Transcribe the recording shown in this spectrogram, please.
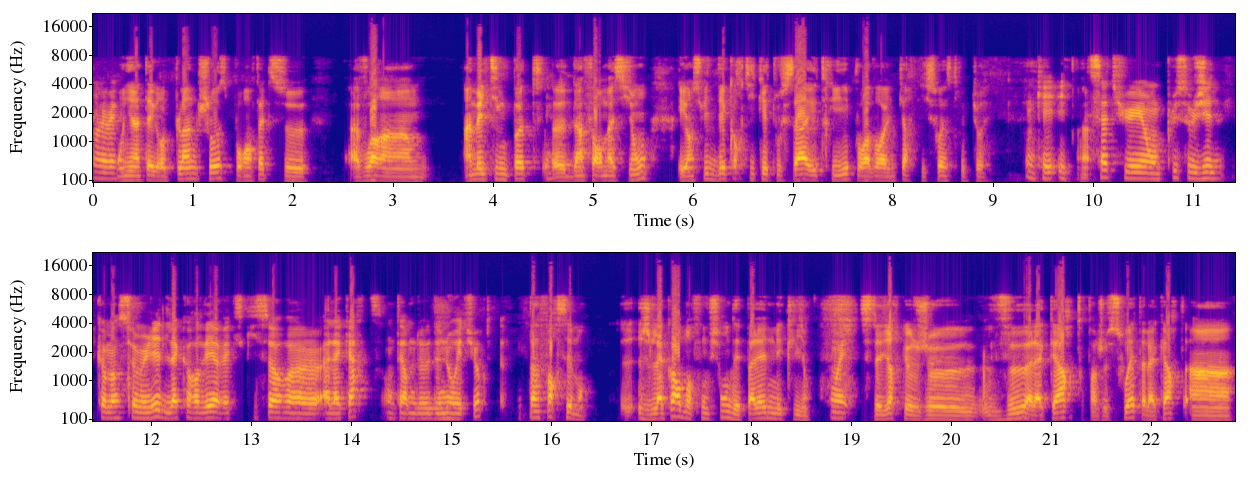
ouais, ouais. on y intègre plein de choses pour en fait se avoir un, un melting pot euh, d'informations et ensuite décortiquer tout ça et trier pour avoir une carte qui soit structurée. Ok, et ça, tu es en plus obligé, comme un sommelier, de l'accorder avec ce qui sort euh, à la carte en termes de, de nourriture? Pas forcément je l'accorde en fonction des palais de mes clients. Ouais. C'est-à-dire que je veux à la carte, enfin je souhaite à la carte un,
